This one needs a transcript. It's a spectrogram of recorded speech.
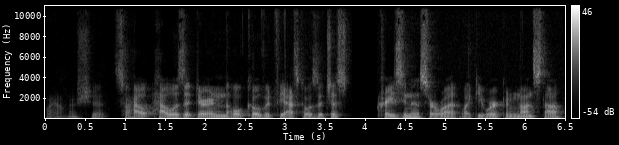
Wow, no shit. So how how was it during the whole COVID fiasco? Was it just craziness or what? Like you working nonstop?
